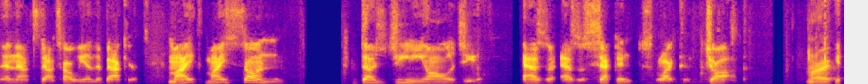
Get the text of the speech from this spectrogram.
And that's that's how we ended back here. My my son does genealogy as a as a second like job. Right.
